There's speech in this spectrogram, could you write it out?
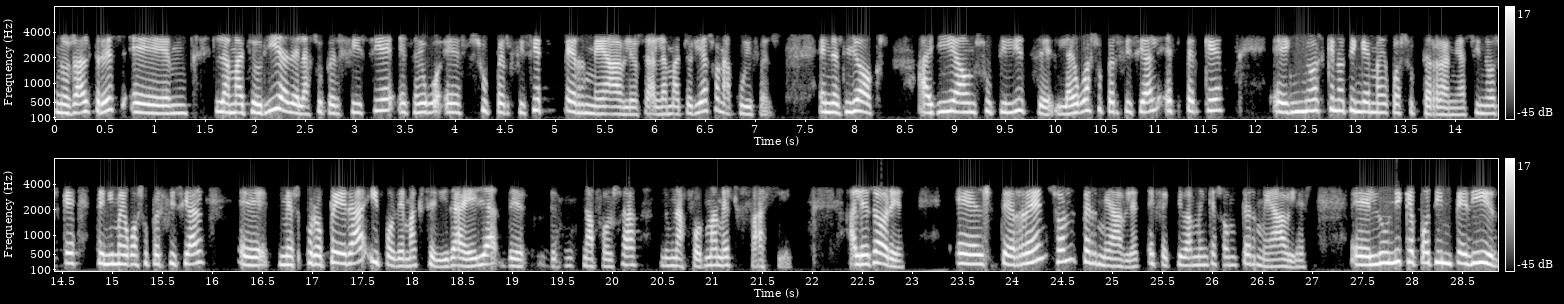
nosaltres, eh, la majoria de la superfície és, aigua, és superfície permeable, o sigui, la majoria són aquífers. En els llocs allí on s'utilitza l'aigua superficial és perquè eh, no és que no tinguem aigua subterrània, sinó és que tenim aigua superficial eh, més propera i podem accedir a ella d'una d'una forma més fàcil. Aleshores, els terrenys són permeables, efectivament que són permeables. Eh, L'únic que pot impedir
